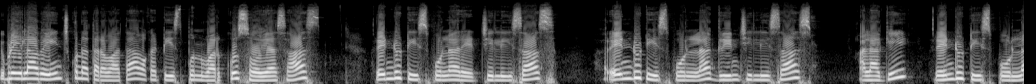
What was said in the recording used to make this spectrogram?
ఇప్పుడు ఇలా వేయించుకున్న తర్వాత ఒక టీ స్పూన్ వరకు సోయా సాస్ రెండు టీ స్పూన్ల రెడ్ చిల్లీ సాస్ రెండు టీ స్పూన్ల గ్రీన్ చిల్లీ సాస్ అలాగే రెండు టీ స్పూన్ల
